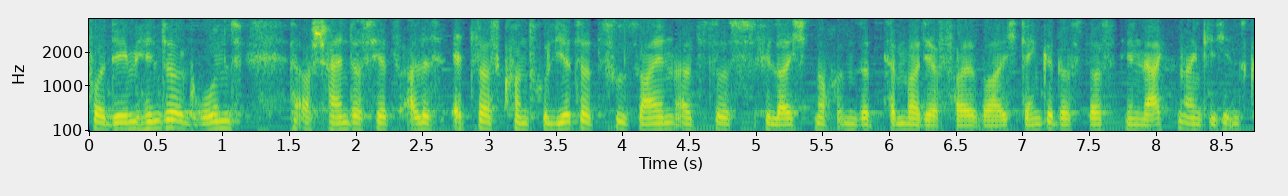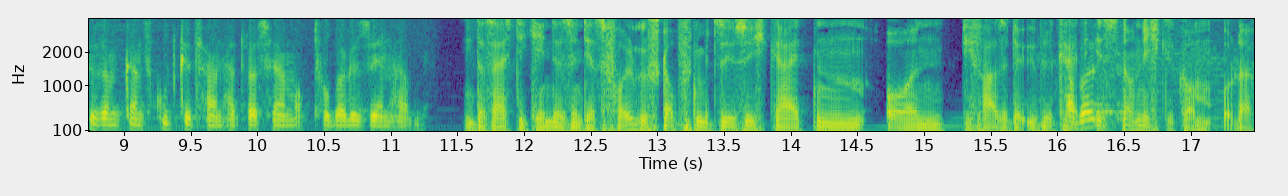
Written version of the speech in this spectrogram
Vor dem Hintergrund erscheint das jetzt alles etwas kontrollierter zu sein, als das vielleicht noch im September der Fall war. Ich denke, dass das den Märkten eigentlich insgesamt ganz gut getan hat, was wir im Oktober gesehen haben. Das heißt, die Kinder sind jetzt vollgestopft mit Süßigkeiten und die Phase der Übelkeit Aber ist noch nicht gekommen, oder?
